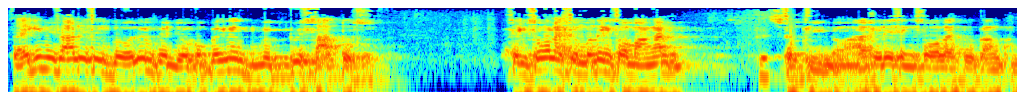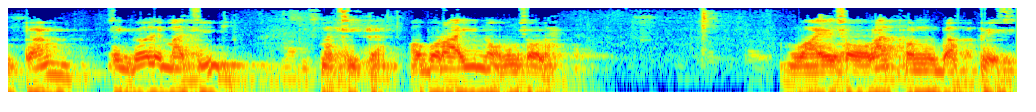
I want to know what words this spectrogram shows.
Saya ini misalnya sing dolim kan yo kepengen duwe bis status. Sing soleh sing penting iso mangan sedino. Akhirnya sing soleh tukang gudang, sing dolim maji majikan. Apa wong soleh? Wae salat kon ngubah bis.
